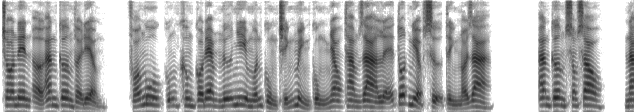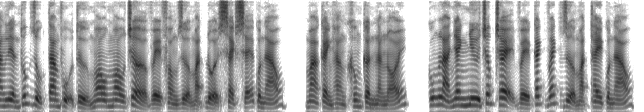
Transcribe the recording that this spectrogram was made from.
cho nên ở ăn cơm thời điểm, Phó Ngu cũng không có đem nữ nhi muốn cùng chính mình cùng nhau tham gia lễ tốt nghiệp sự tình nói ra. Ăn cơm xong sau, nàng liền thúc giục tam phụ tử mau mau trở về phòng rửa mặt đổi sạch sẽ quần áo, mà cảnh hàng không cần nàng nói, cũng là nhanh như chớp chạy về cách vách rửa mặt thay quần áo.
